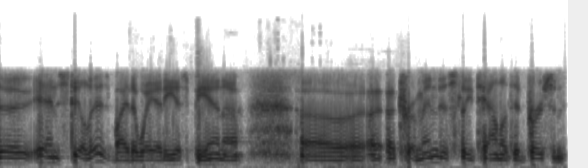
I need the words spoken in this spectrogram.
uh, and still is, by the way, at ESPN, a, uh, a, a tremendously talented person.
